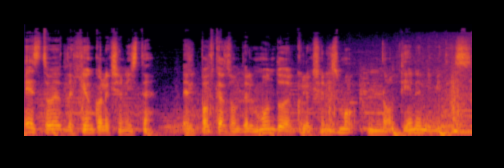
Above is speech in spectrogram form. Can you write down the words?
Esto es Legión Coleccionista, el podcast donde el mundo del coleccionismo no tiene límites.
